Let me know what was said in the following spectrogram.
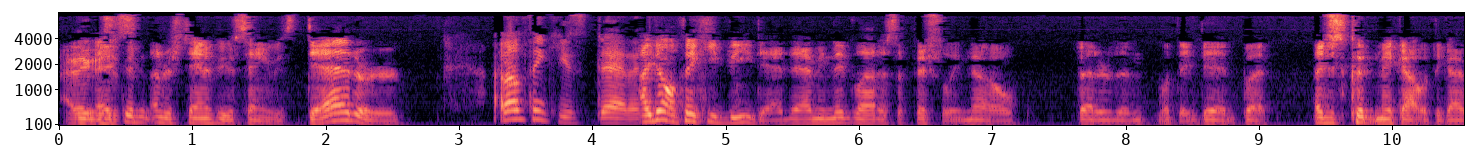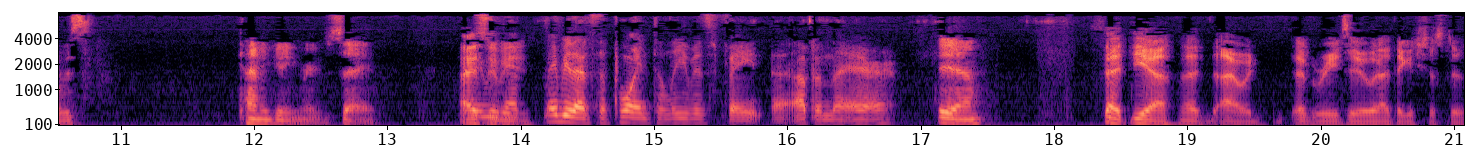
I think I it's just, couldn't understand if he was saying he was dead or I don't think he's dead. I don't think he'd be dead. I mean, they'd let us officially know better than what they did, but I just couldn't make out what the guy was kind of getting ready to say. I maybe, assume that, maybe that's the point to leave his fate uh, up in the air. Yeah. that yeah, that I would agree to. I think it's just a,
